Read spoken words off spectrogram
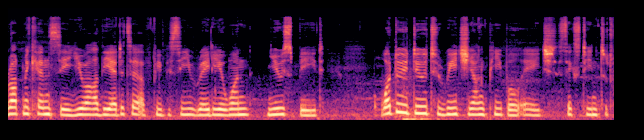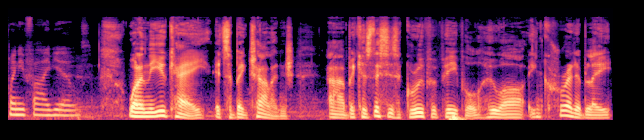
Rod McKenzie, you are the editor of BBC Radio 1 Newspeed. What do you do to reach young people aged 16 to 25 years? Well, in the UK, it's a big challenge. Uh, because this is a group of people who are incredibly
